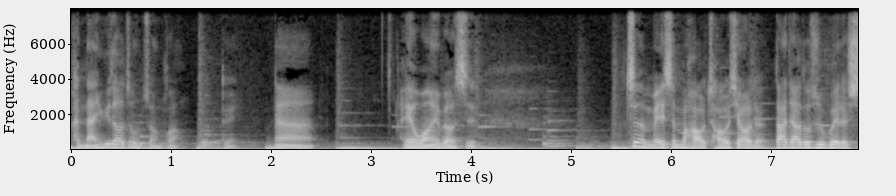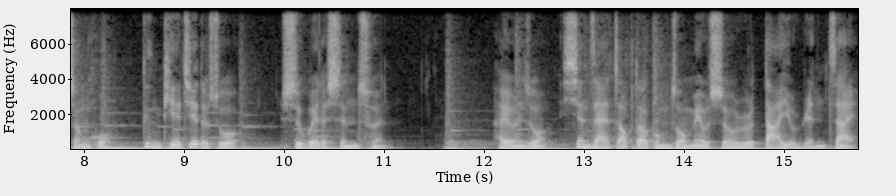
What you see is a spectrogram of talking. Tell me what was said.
很难遇到这种状况。对，那还有网友表示，这没什么好嘲笑的，大家都是为了生活，更贴切的说是为了生存。还有人说，现在找不到工作，没有收入，大有人在，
